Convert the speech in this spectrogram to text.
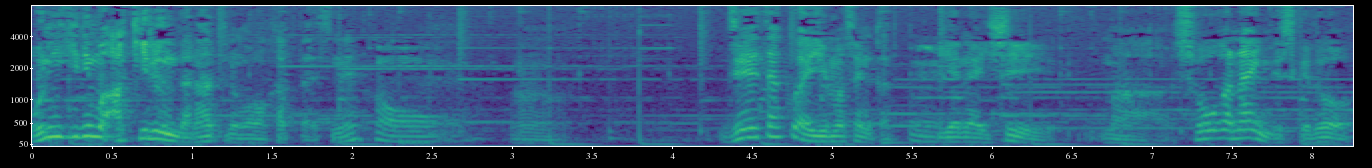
おにぎりも飽きるんだなっていうのが分かったですね。いおー。贅沢は言えませんか、うん言えないしまあしょうがないんですけど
